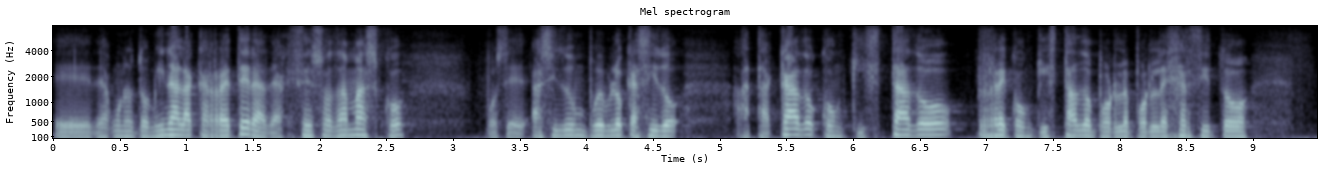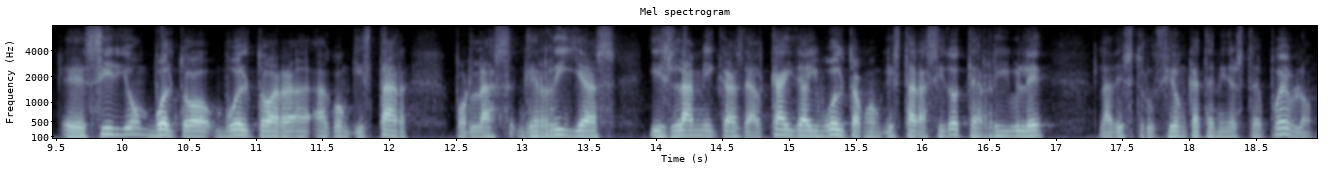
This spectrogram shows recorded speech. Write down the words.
eh, de algunos domina la carretera de acceso a Damasco, pues eh, ha sido un pueblo que ha sido atacado, conquistado, reconquistado por, por el ejército eh, sirio, vuelto, vuelto a, conquistar por las guerrillas islámicas de Al-Qaeda y vuelto a conquistar. Ha sido terrible la destrucción que ha tenido este pueblo.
